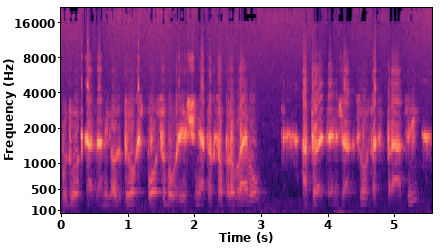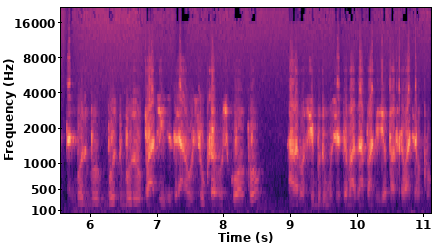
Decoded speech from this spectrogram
budú odkázaní od dvoch spôsobov riešenia tohto problému. A to je ten, že ak chcú ostať v práci, tak buď, buď budú platiť drahú súkromnú škôlku, alebo si budú musieť doma zaplatiť opatrovateľku.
